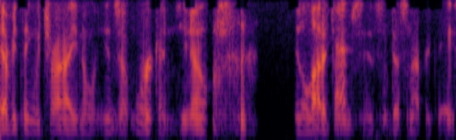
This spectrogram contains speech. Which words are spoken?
everything we try, you know, ends up working. You know, and a lot of times it's that's not the case.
